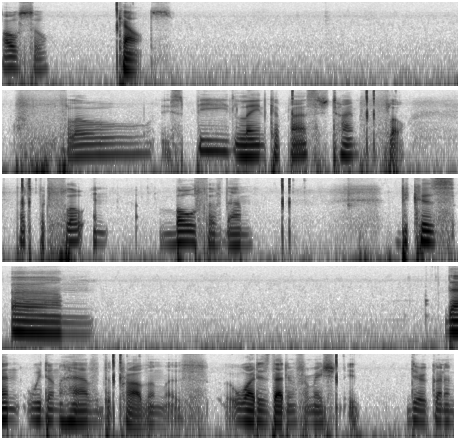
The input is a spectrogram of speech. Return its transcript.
also counts. Flow speed lane capacity time flow. Let's put flow in both of them because um, then we don't have the problem of what is that information. It, they're gonna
